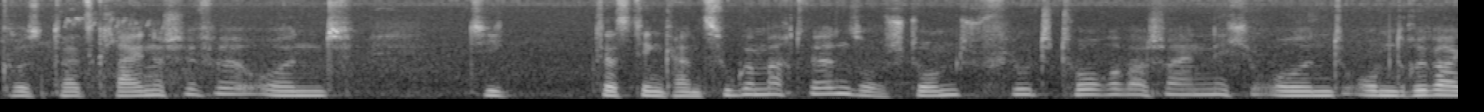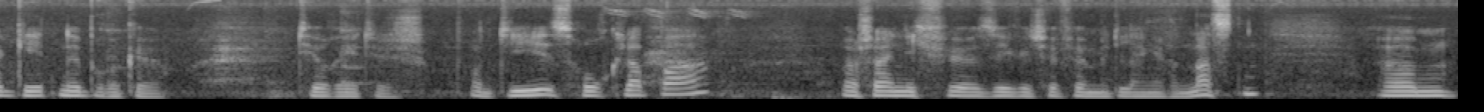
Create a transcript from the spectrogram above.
größtenteils kleine Schiffe und die, das Ding kann zugemacht werden, so Sturmfluttore wahrscheinlich und oben drüber geht eine Brücke, theoretisch. Und die ist hochklappbar, wahrscheinlich für Segelschiffe mit längeren Masten. Ähm,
